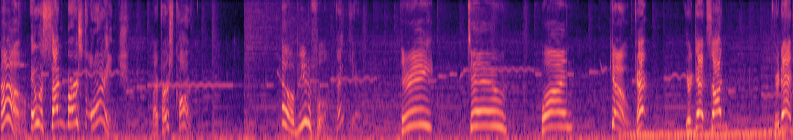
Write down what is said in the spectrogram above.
Oh. It was sunburst orange. My first car. Oh, beautiful. Thank you. Three, two, one, go. Okay, you're dead, son. You're dead.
